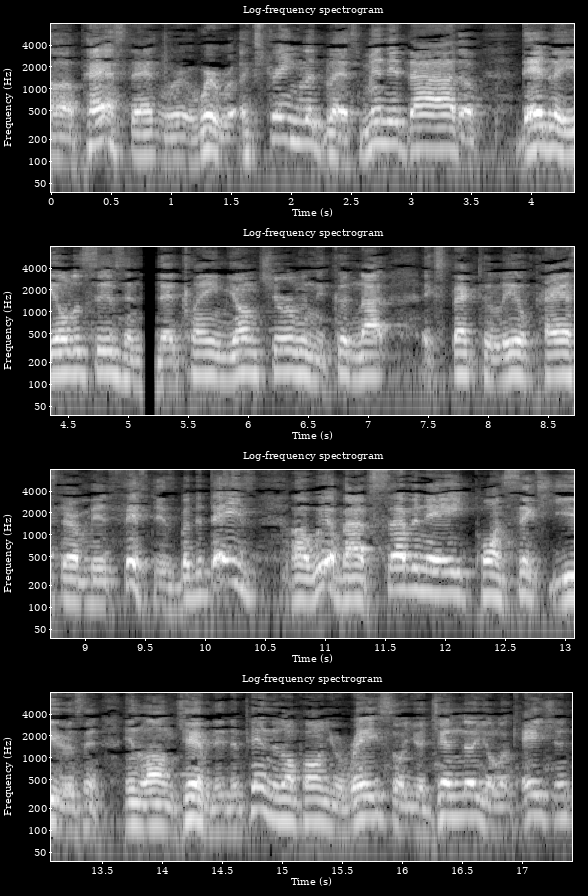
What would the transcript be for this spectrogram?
uh, past that were, were extremely blessed. Many died of deadly illnesses and that claimed young children that could not expect to live past their mid 50s. But today's uh, we're about 78.6 years in, in longevity, depending upon your race or your gender, your location,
